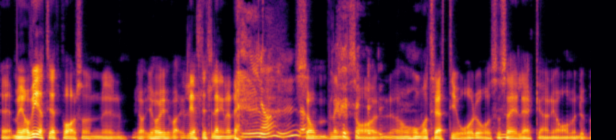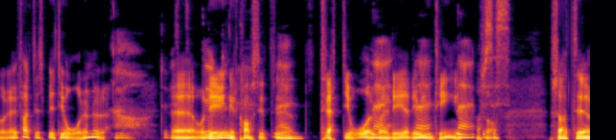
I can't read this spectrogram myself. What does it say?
Eh, Men jag vet ett par som, eh, jag, jag har ju levt lite längre än det, Mm, ja, mm, som länge sa, hon var 30 år då, och så Mm. säger läkaren, ja men du börjar ju faktiskt bli till åren nu. Vet. Eh, och det, är ju inget konstigt, eh, Nej. 30 år, vad är Nej, det? Det är ju nej, ingenting. Nej, alltså. Så att eh,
